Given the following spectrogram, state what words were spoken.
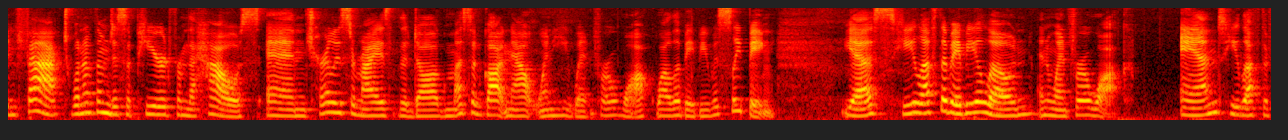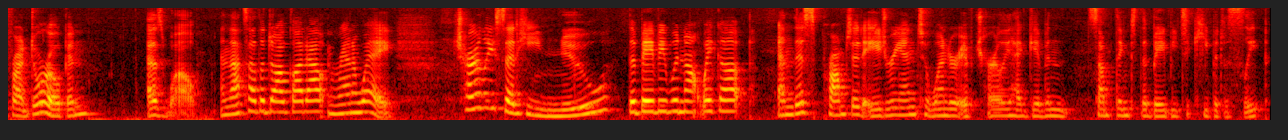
In fact, one of them disappeared from the house, and Charlie surmised the dog must have gotten out when he went for a walk while the baby was sleeping. Yes, he left the baby alone and went for a walk. And he left the front door open as well. And that's how the dog got out and ran away. Charlie said he knew the baby would not wake up, and this prompted Adrienne to wonder if Charlie had given something to the baby to keep it asleep.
